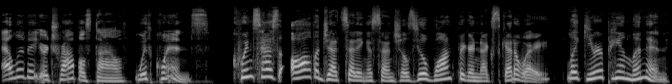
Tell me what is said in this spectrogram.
Elevate your travel style with Quince. Quince has all the jet-setting essentials you'll want for your next getaway, like European linen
